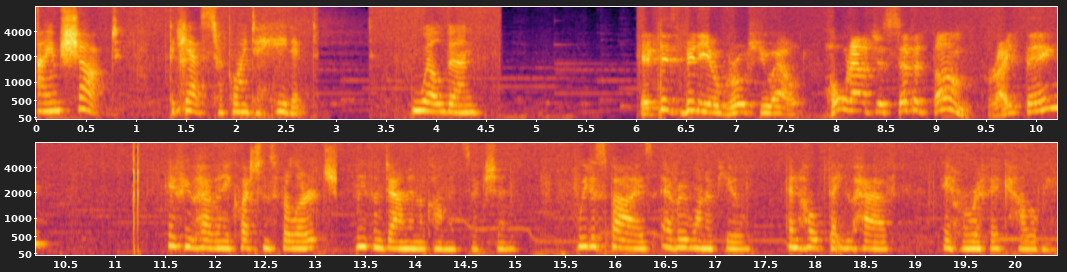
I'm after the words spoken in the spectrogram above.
I am shocked. The guests are going to hate it. Well done. If this video grossed you out, hold out your seventh thumb, right Thing? If you have any questions for Lurch, leave them down in the comment section. We despise every one of you and hope that you have a horrific Halloween.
